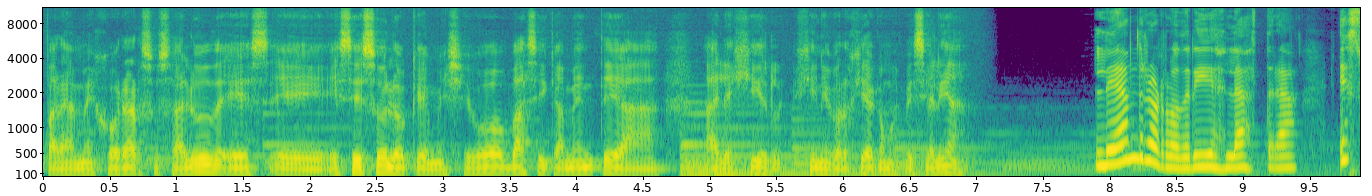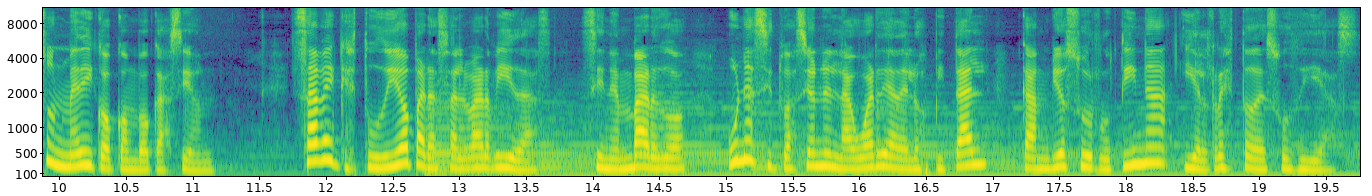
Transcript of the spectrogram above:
para, mejorar su salud, es, eh, es, eso lo que me llevó básicamente a, a elegir ginecología como especialidad. Leandro Rodríguez Lastra es un médico con vocación sabe que estudió para salvar vidas. Sin embargo, una situación en la guardia del hospital cambió su rutina y el resto de sus días.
